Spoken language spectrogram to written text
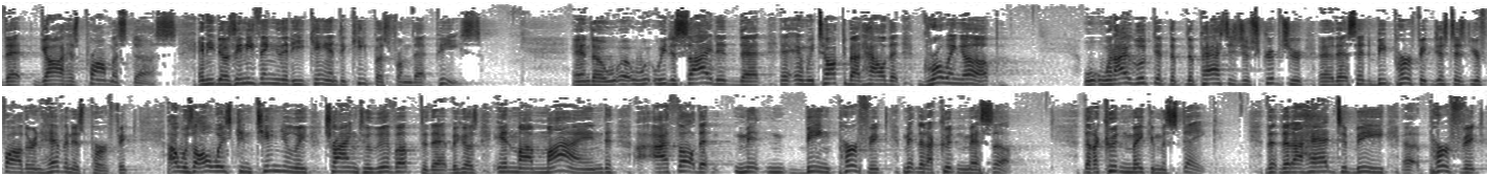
that God has promised us. And he does anything that he can to keep us from that peace. And uh, we decided that, and we talked about how that growing up, when I looked at the, the passage of scripture uh, that said to be perfect just as your Father in heaven is perfect, I was always continually trying to live up to that because in my mind, I thought that being perfect meant that I couldn't mess up, that I couldn't make a mistake, that, that I had to be uh, perfect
